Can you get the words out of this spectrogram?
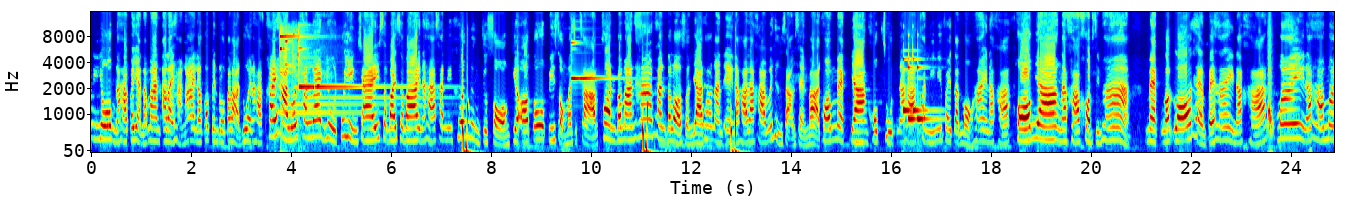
ดนิยมนะคะ ประหยัดน้ำมันอะไรหาง่าย แล้วก็เป็นรถตลาดด้วยนะคะ ใครหารถคันแรกอยู่ผู้หญิงใช้สบายๆนะคะ คันนี้เครื่อง 1.2 เกียร์ออโต้ปี 2013 ผ่อนประมาณ 5,000 ตลอดสัญญาเท่านั้นเองนะคะ ราคาไม่ถึง 300,000 บาท พร้อมแม็กยางครบชุดนะคะ คันนี้มีไฟตัดหมอกให้นะคะ พร้อมยางนะคะขอบ 15 แม็กน็อตล้อแถมไปให้นะคะ ไม่นะคะไม่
